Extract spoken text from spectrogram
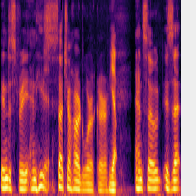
industry, and he's Yeah. such a hard worker. Yep. And so is that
